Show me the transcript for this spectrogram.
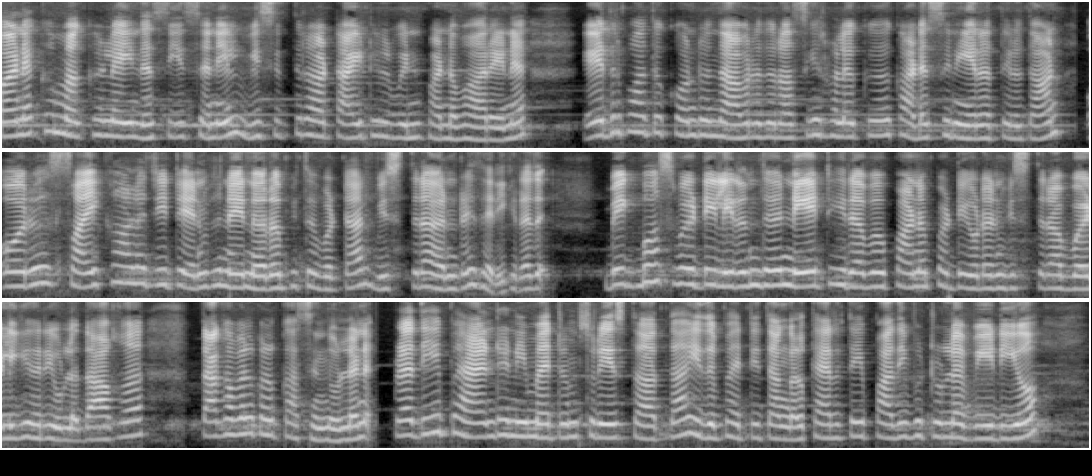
வணக்கம் மக்களை இந்த சீசனில் விசித்ரா டைட்டில் வின் பண்ணுவார் என எதிர்பார்த்து கொண்டிருந்த அவரது ரசிகர்களுக்கு கடைசி நேரத்தில் தான் ஒரு சைக்காலஜி டென்ஷனை நிரூபித்து விட்டார் விசித்ரா என்றே தெரிகிறது. பிக் பாஸ் வீட்டில் இருந்து நேற்று இரவு பணப்பட்டியுடன் விசித்ரா வெளியேறியுள்ளதாக தகவல்கள் கசிந்துள்ளன. பிரதீப் ஆண்டனி மற்றும் சுரேஷ் தாத்தா இது பற்றி தங்கள் கருத்தை பதிவிட்டுள்ள வீடியோ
